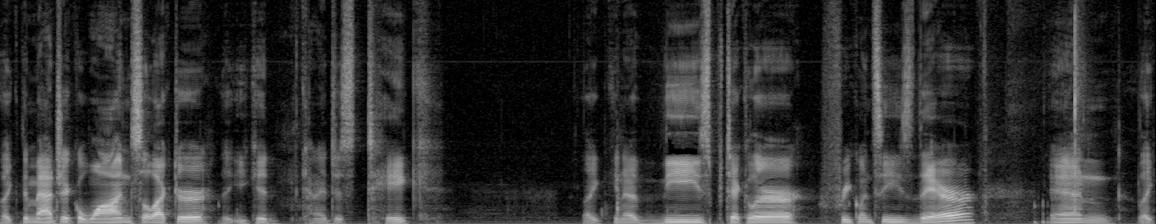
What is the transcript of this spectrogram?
like the magic wand selector that you could kind of just take like you know these particular frequencies there and like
